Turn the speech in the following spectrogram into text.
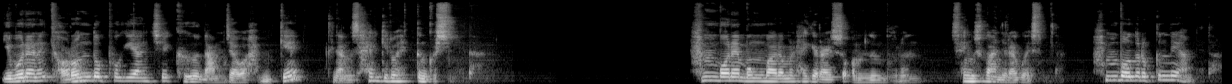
이번에는 결혼도 포기한 채 그 남자와 함께 그냥 살기로 했던 것입니다. 한 번의 목마름을 해결할 수 없는 분은 생수가 아니라고 했습니다. 한 번으로 끝내야 합니다.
